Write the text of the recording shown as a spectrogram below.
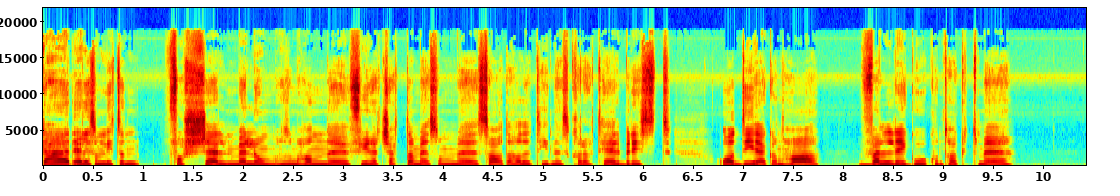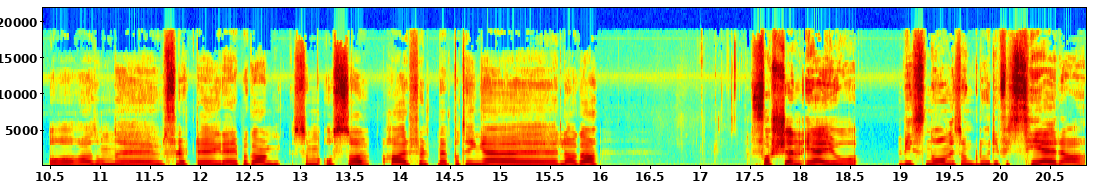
der er liksom litt den forskjellen mellom som han eh, fyren jeg chatta med, som eh, sa at jeg hadde tidenes karakterbrist, og de jeg kan ha veldig god kontakt med og ha sånne flørtegreier på gang, som også har fulgt med på ting jeg lager. Forskjellen er jo hvis noen liksom glorifiserer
